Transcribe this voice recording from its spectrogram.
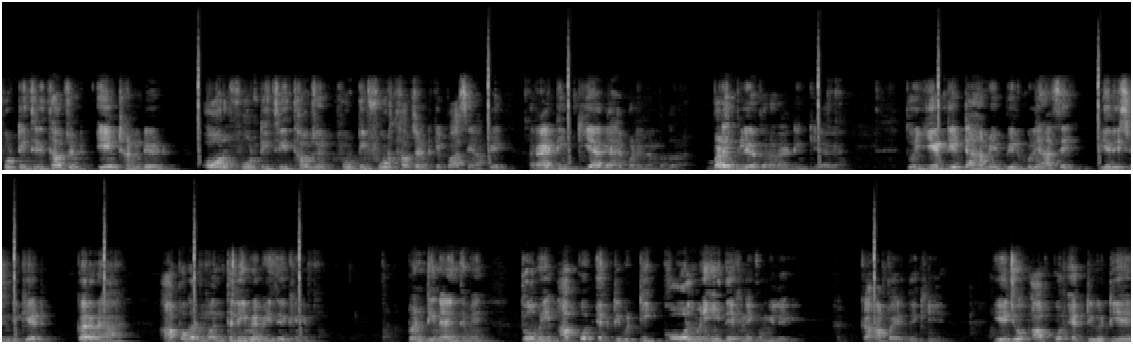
forty three thousand eight hundred और forty three thousand, forty four thousand के पास यहाँ पे राइटिंग किया गया है बड़े नंबर द्वारा। बड़े प्लेयर द्वारा राइटिंग किया गया। तो ये डेटा हमें बिल्कुल यहाँ से बेरिश इंडिकेट कर रहा है। आप अगर मंथली में भी देखें ट्वेंटी में तो भी आपको एक्टिविटी कॉल में ही देखने को मिलेगी। कहाँ पर देखिए ये जो आपको एक्टिविटी है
